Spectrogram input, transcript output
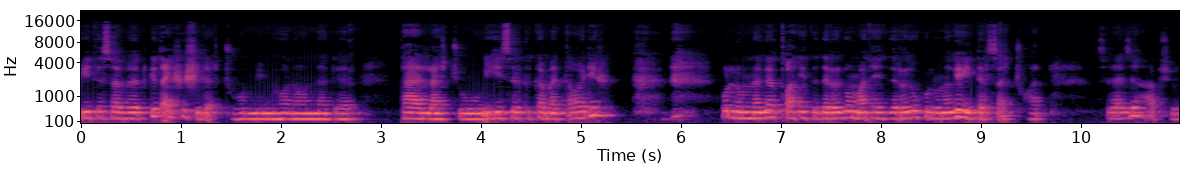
ቤተሰብ እርግጥ አይሸሽጋችሁም፣ የሚሆነውን ነገር ታያላችሁ። ይሄ ስልክ ከመጣ ወዲህ ሁሉም ነገር ጧት የተደረገው ማታ የተደረገው ሁሉ ነገር ይደርሳችኋል። ስለዚህ አብሽሩ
